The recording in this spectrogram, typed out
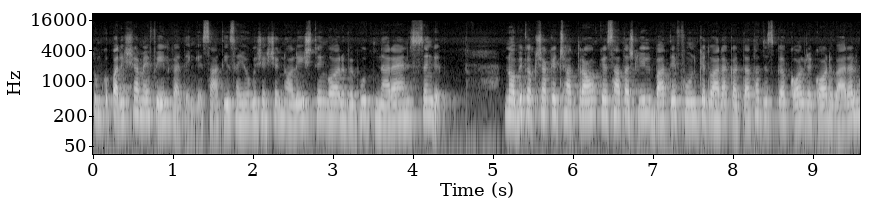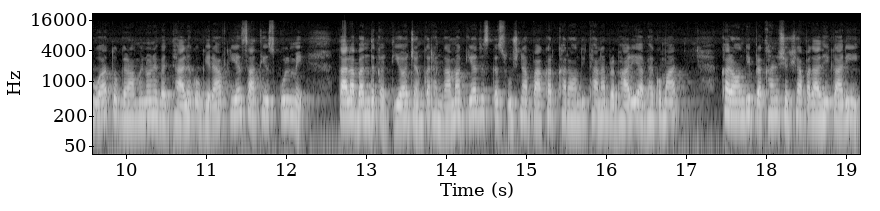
तुमको परीक्षा में फेल कर देंगे। साथ ही सहयोगी शिक्षक नौलेश सिंह और विभूत नारायण सिंह नौवीं कक्षा के छात्राओं के साथ अश्लील बातें फ़ोन के द्वारा करता था, जिसका कॉल रिकॉर्ड वायरल हुआ तो ग्रामीणों ने विद्यालय को घेराव किया, साथ ही स्कूल में ताला बंद कर दिया और जमकर हंगामा किया, जिसका सूचना पाकर खरौंदी थाना प्रभारी अभय कुमार, खरौंदी प्रखंड शिक्षा पदाधिकारी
